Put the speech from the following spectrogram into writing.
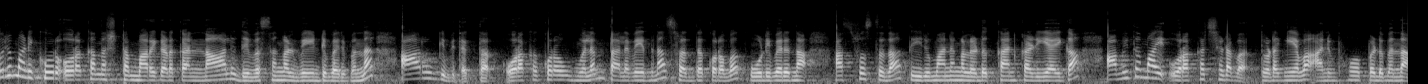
ഒരു മണിക്കൂർ ഉറക്കനഷ്ടം മറികടക്കാൻ നാല് ദിവസങ്ങൾ വേണ്ടി വരുമെന്ന് ആരോഗ്യ വിദഗ്ധർ. ഉറക്കക്കുറവ് മൂലം തലവേദന ശ്രദ്ധക്കുറവ് കൂടി വരുന്ന അസ്വസ്ഥത തീരുമാനങ്ങൾ എടുക്കാൻ കഴിയായിക അമിതമായി ഉറക്കച്ചടവ് തുടങ്ങിയവ അനുഭവപ്പെടുമെന്ന്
